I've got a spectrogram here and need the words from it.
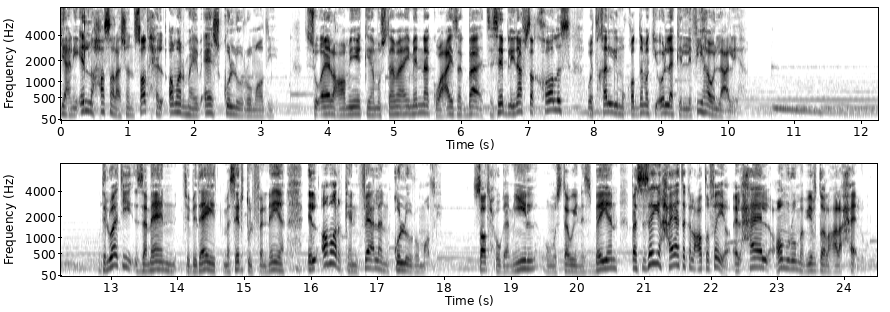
يعني إيه اللي حصل عشان سطح القمر ما يبقاش كله رمادي؟ سؤال عميق يا مستمعي منك وعايزك بقى تسيب لي نفسك خالص وتخلي مقدمك يقولك اللي فيها واللي عليها. دلوقتي زمان في بداية مسيرته الفنية القمر كان فعلا كله رمادي. سطحه جميل ومستوي نسبيا بس زي حياتك العاطفية الحال عمره ما بيفضل على حاله.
